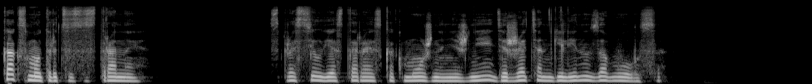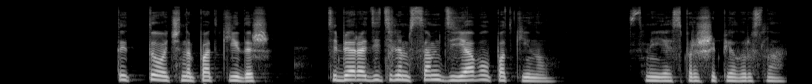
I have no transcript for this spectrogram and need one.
Как смотрится со стороны?» Спросил я, стараясь как можно нежнее держать Ангелину за волосы. «Ты точно подкидыш. Тебя родителям сам дьявол подкинул смеясь, прошипел Руслан.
